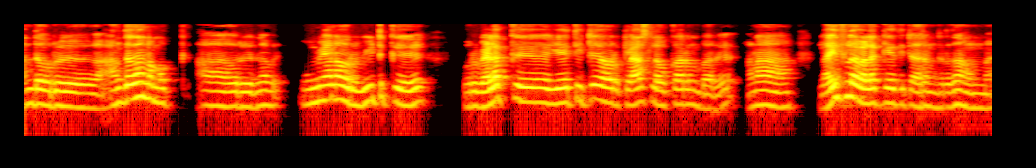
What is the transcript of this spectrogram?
அந்த ஒரு அங்கே தான் நமக்கு ஒரு என்ன உண்மையான ஒரு வீட்டுக்கு ஒரு விளக்கு ஏத்திட்டு அவர் கிளாஸ்ல உட்காரும்பாரு. ஆனா லைஃப்ல விளக்கு ஏத்திட்டாருங்கிறது தான் உண்மை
